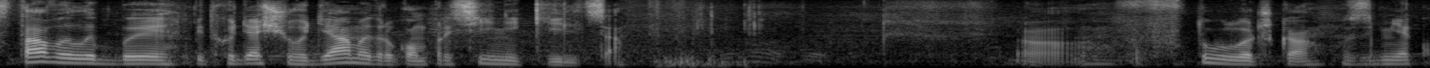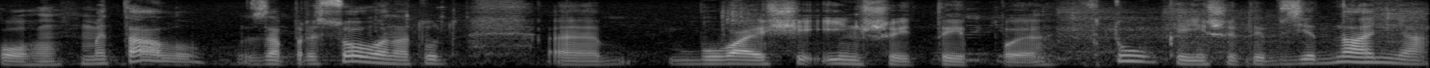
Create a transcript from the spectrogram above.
ставили би підходящого діаметру компресійні кільця. Е, Втулочка з м'якого металу, запресована. Тут е, буває ще інший тип е, втулки, інший тип з'єднання.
